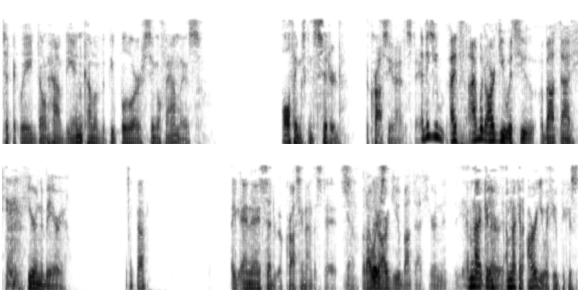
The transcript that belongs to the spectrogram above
typically don't have the income of the people who are single families. All things considered, across the United States. I think you. I, I would argue with you about that he- here in the Bay Area. Okay. And I said across the United States. Yeah, but I would There's- argue about that here in the. I'm not gonna. Area. I'm not gonna argue with you because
